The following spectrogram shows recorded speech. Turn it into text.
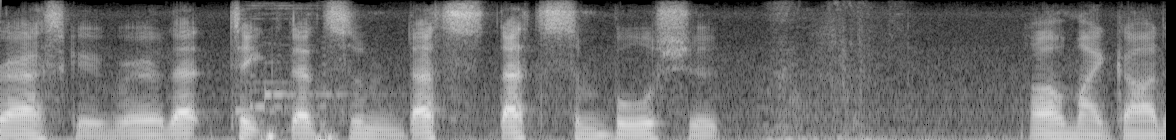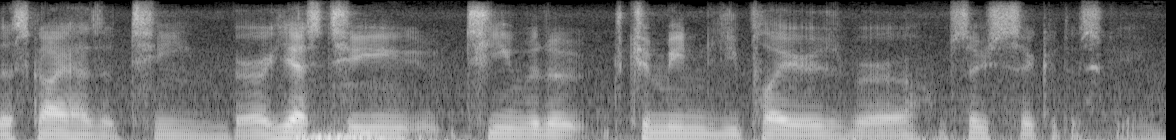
Carrasco, bro. That take that's some that's that's some bullshit. Oh my god, this guy has a team, bro. He has team team of the community players, bro. I'm so sick of this game.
